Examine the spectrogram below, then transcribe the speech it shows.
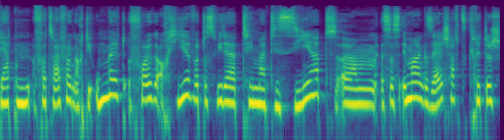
wir hatten vor zwei Folgen auch die Umweltfolge. Auch hier wird es wieder thematisiert. Ähm, es ist immer gesellschaftskritisch.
